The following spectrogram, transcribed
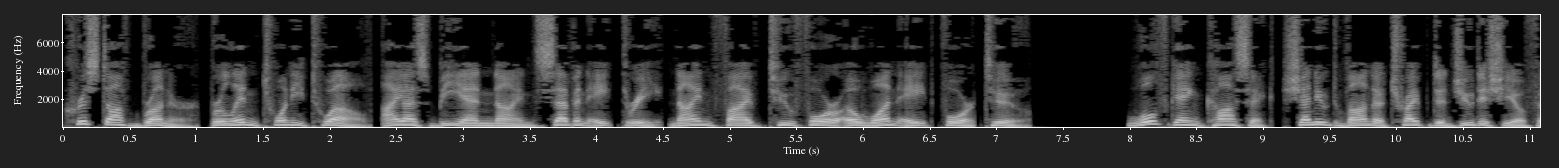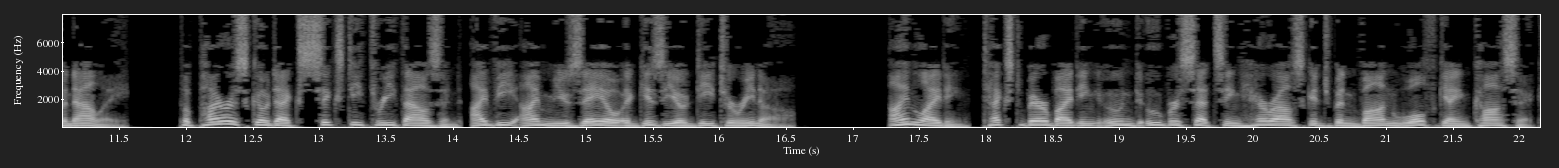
Christoph Brunner, Berlin 2012, ISBN 978-3-9524018-4 Wolfgang Kosack, Schenut von Atripe de Judicio Finale. Papyruscodex 63000, IV im Museo Egizio di Torino. Einleitung, Textbearbeitung und Übersetzung herausgegeben von Wolfgang Kosack.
